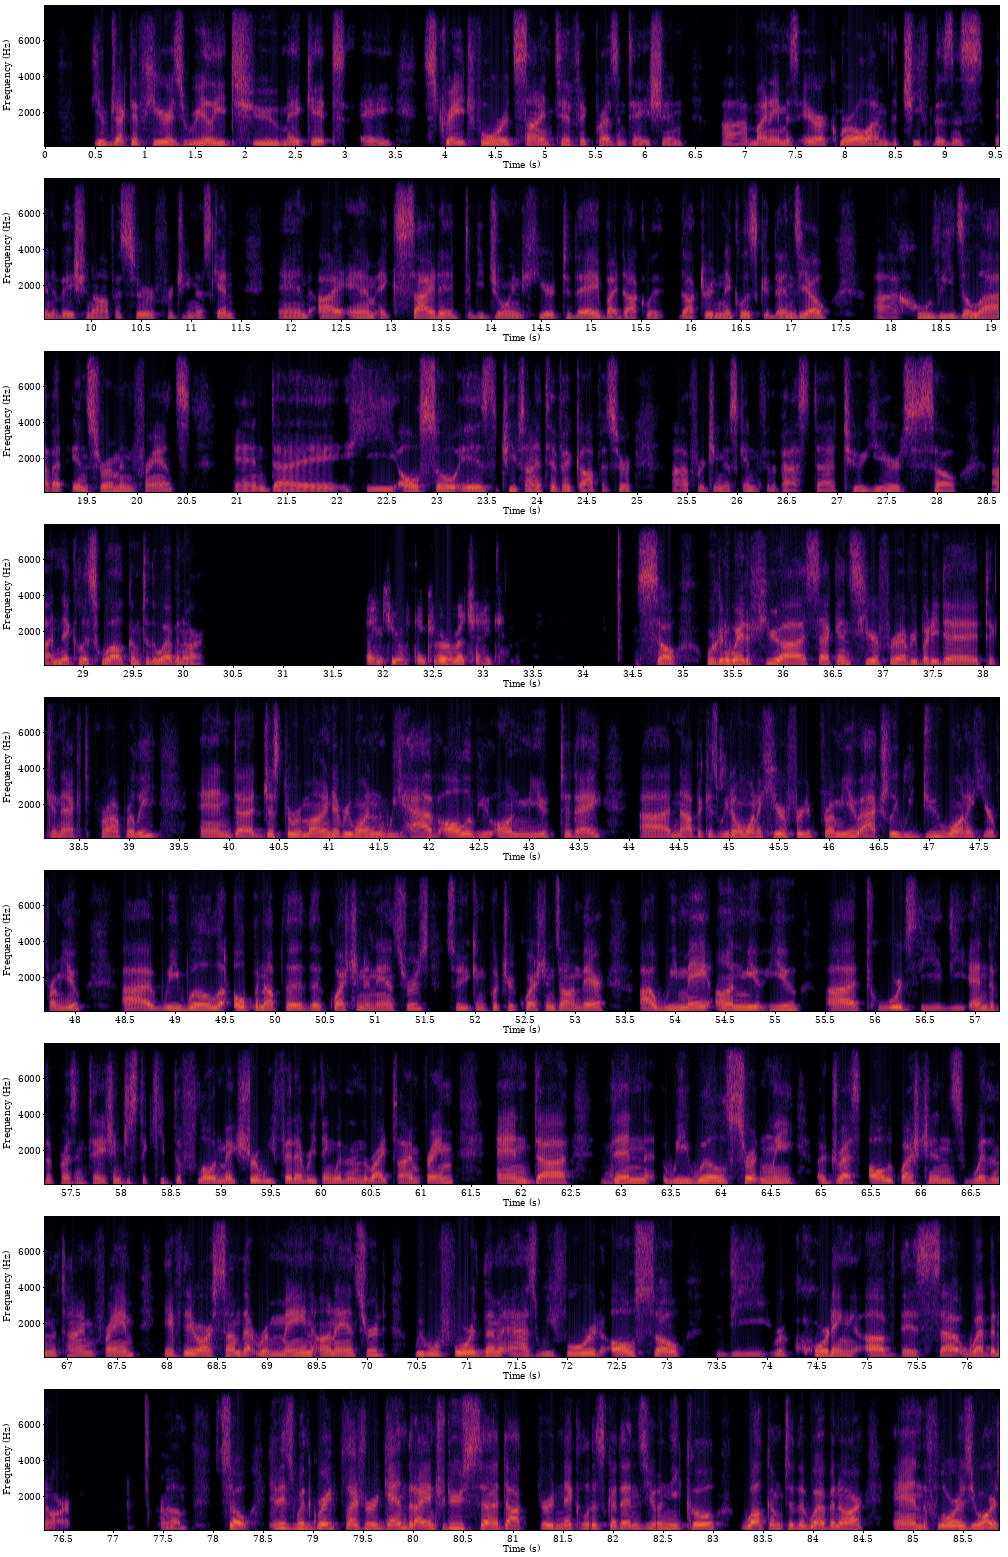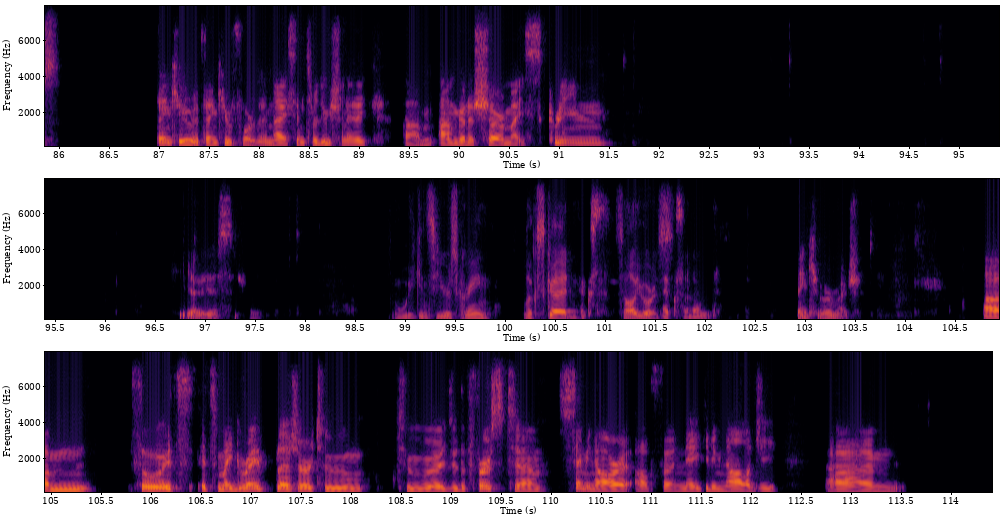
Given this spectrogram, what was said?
The objective here is really to make it a straightforward scientific presentation. Uh, my name is Eric Merle. I'm the Chief Business Innovation Officer for Genoskin, and I am excited to be joined here today by Dr. Nicholas Gaudenzio, uh, who leads a lab at INSERM in France and uh, he also is the chief scientific officer uh, for Genoskin for the past uh, two years. So, uh, Nicholas, welcome to the webinar. Thank you. Thank you very much, Hank. So we're going to wait a few uh, seconds here for everybody to, to connect properly. And uh, just to remind everyone, we have all of you on mute today uh, not because we don't want to hear for, from you. Actually, we do want to hear from you. Uh, we will open up the, the question and answers so you can put your questions on there. Uh, we may unmute you uh, towards the, the end of the presentation just to keep the flow and make sure we fit everything within the right time frame. And uh, then we will certainly address all the questions within the time frame. If there are some that remain unanswered, we will forward them as we forward also the recording of this uh, webinar. Um, so it is with great pleasure again that I introduce uh, Dr. Nicholas Gaudenzio. Nico, welcome to the webinar and the floor is yours. Thank you. Thank you for the nice introduction, Eric. Um, I'm going to share my screen. Here is. We can see your screen. Looks good. It's all yours. Excellent. Thank you very much. Um, so it's it's my great pleasure to to uh, do the first um, seminar of uh, naked immunology um,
